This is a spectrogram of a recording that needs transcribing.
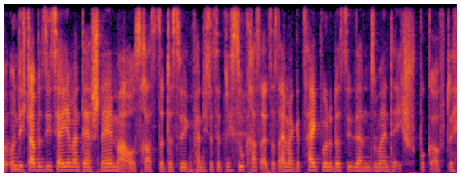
Und ich glaube, sie ist ja jemand, der schnell mal ausrastet. Deswegen fand ich das jetzt nicht so krass, als das einmal gezeigt wurde, dass sie dann so meinte, ich spucke auf dich.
